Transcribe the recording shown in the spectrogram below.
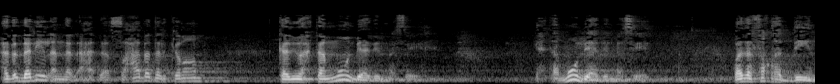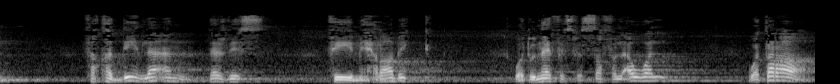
هذا دليل أن الصحابة الكرام كانوا يهتمون بهذه المسائل. يهتمون بهذه المسائل. وهذا فقه الدين. فقه الدين لا أن تجلس في محرابك وتنافس في الصف الأول وترى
